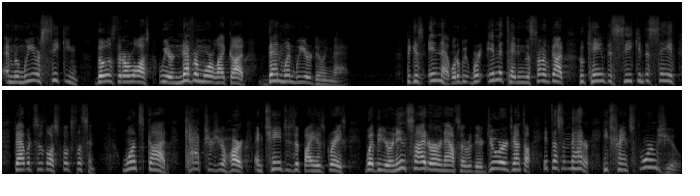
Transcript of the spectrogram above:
And when we are seeking those that are lost, we are never more like God than when we are doing that. Because in that, what are we? We're imitating the Son of God who came to seek and to save that which is lost. Folks, listen. Once God captures your heart and changes it by His grace, whether you're an insider or an outsider, whether you're Jew or Gentile, it doesn't matter. He transforms you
